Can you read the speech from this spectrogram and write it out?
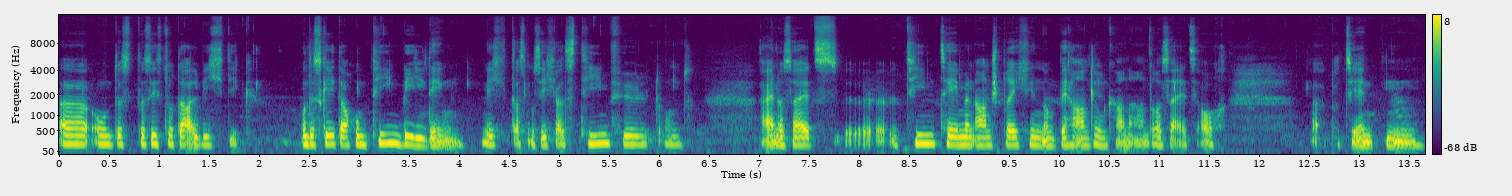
Äh, und das, das ist total wichtig. Und es geht auch um Teambuilding, nicht, dass man sich als Team fühlt und einerseits äh, Teamthemen ansprechen und behandeln kann, andererseits auch äh, Patienten,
